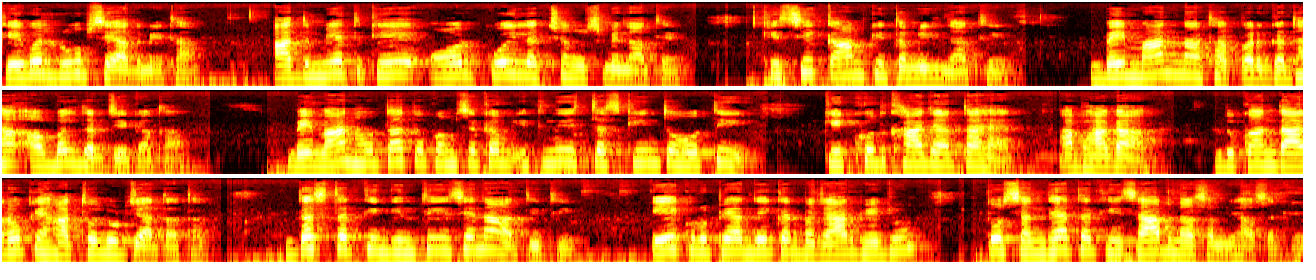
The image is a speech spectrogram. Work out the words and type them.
केवल रूप से आदमी था। आदमियत के और कोई लक्षण उसमें ना थे। किसी काम की तमीज़ ना थी। बेईमान ना था, पर गधा अव्वल दर्जे का था। बेईमान होता तो कम से कम इतनी तस्कीन तो होती कि खुद खा जाता है। अभागा दुकानदारों के हाथों लुट जाता था। दस तक की गिनती इसे ना आती थी। एक रुपया देकर बाज़ार भेजूं तो संध्या तक हिसाब ना समझा सके।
